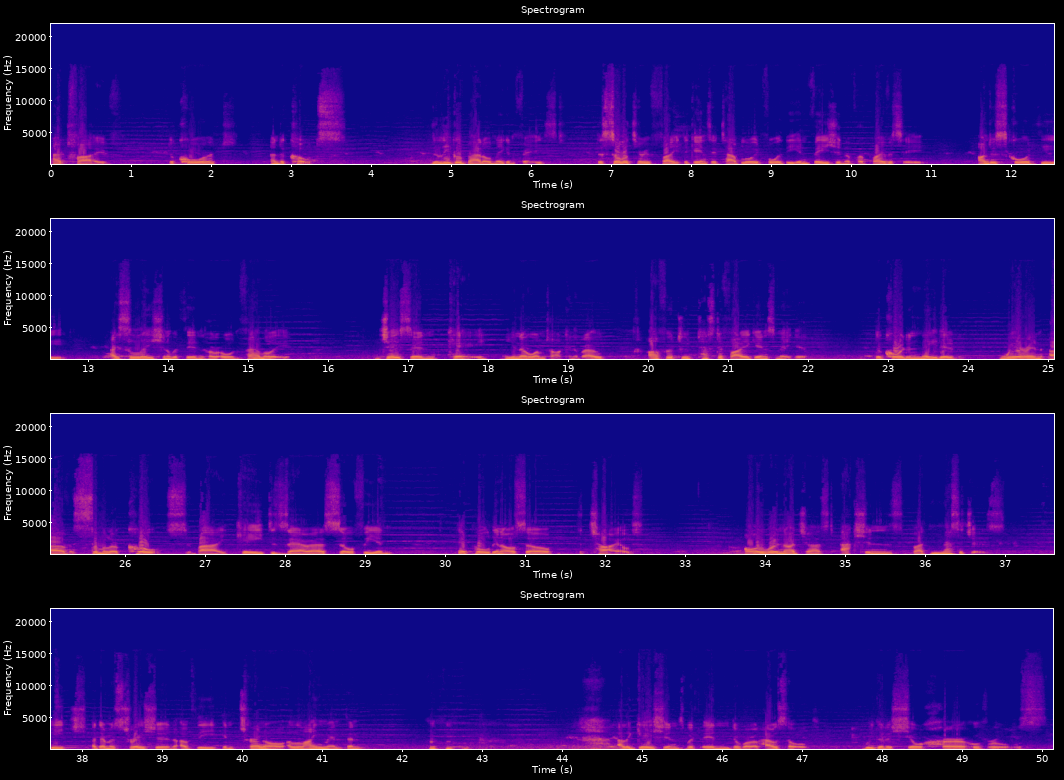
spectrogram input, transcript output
Act 5 The Court and the Coats. The legal battle Meghan faced, the solitary fight against a tabloid for the invasion of her privacy, underscored the isolation within her own family. Jason K., you know who I'm talking about, offered to testify against Meghan. The coordinated wearing of similar coats by Kate, Zara, Sophie, and pulled in also the child. All were not just actions, but messages, each a demonstration of the internal alignment and allegations within the royal household. We gotta show her who rules.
